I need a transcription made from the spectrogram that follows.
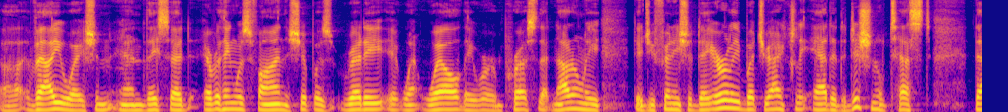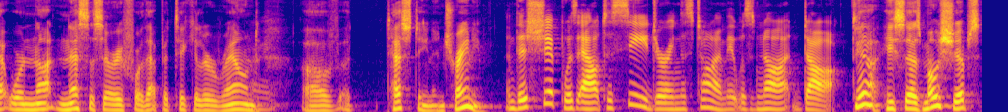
uh, evaluation, and they said everything was fine. The ship was ready. It went well. They were impressed that not only did you finish a day early, but you actually added additional tests that were not necessary for that particular round right. of uh, testing and training. And this ship was out to sea during this time. It was not docked. Yeah, he says most ships,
